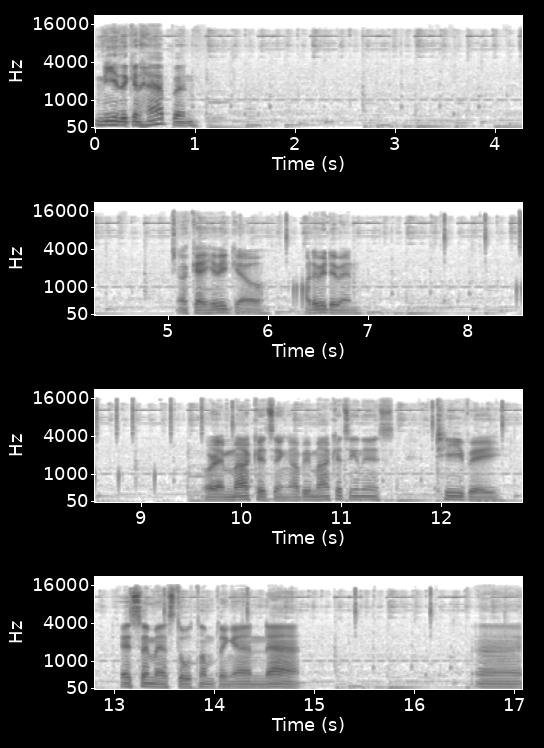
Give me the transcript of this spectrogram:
Neither can happen. Okay, here we go. What are we doing? Alright, marketing. I'll be marketing this? TV, SMS or something and that. Uh,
